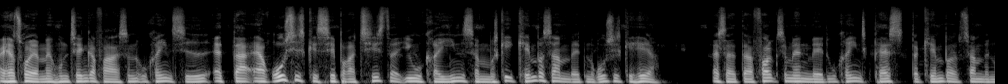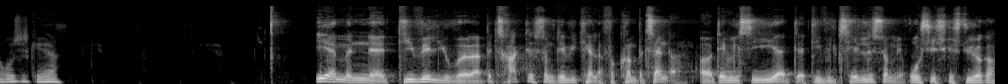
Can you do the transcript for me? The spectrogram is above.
Og jeg tror, at hun tænker fra sådan ukrainsk side, at der er russiske separatister i Ukraine, som måske kæmper sammen med den russiske her. Altså, der er folk simpelthen med et ukrainsk pas, der kæmper sammen med den russiske her. Jamen, øh, de vil jo være betragtet som det, vi kalder for kompetenter. Og det vil sige, at øh, de vil tælle som russiske styrker.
